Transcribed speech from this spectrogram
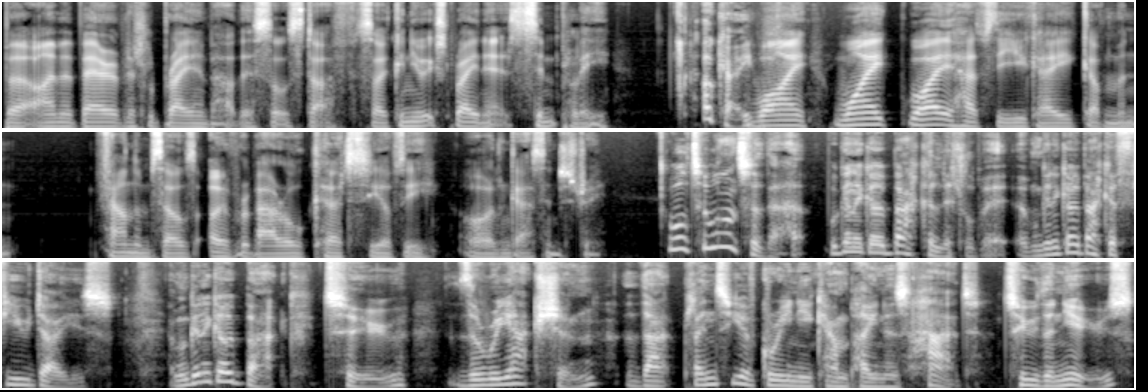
But I'm a bear of little brain about this sort of stuff. So can you explain it simply? Okay. Why? Why? Why has the UK government found themselves over a barrel, courtesy of the oil and gas industry? Well, to answer that, we're going to go back a little bit, and we're going to go back a few days, and we're going to go back to the reaction that plenty of Greenie campaigners had to the news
